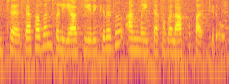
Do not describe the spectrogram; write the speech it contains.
என்ற தகவல் வெளியாகியிருக்கிறது அண்மை தகவலாக பார்க்கிறோம்.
